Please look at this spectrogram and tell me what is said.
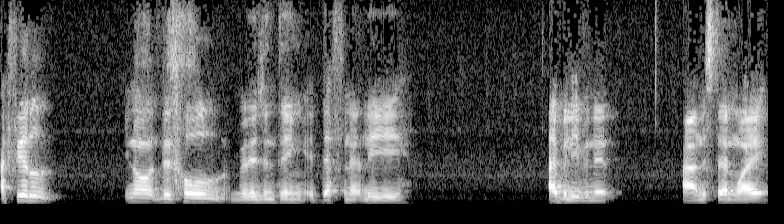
I feel, you know, this whole religion thing, it definitely, I believe in it. I understand why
